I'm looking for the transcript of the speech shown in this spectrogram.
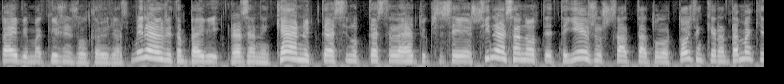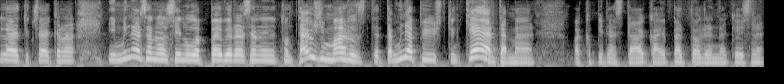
Päivi, mä kysyn sulta yhdessä. Minä yritän, Päivi Räsänen, käännyttää sinut tässä lähetyksessä. Ja jos sinä sanot, että Jeesus saattaa tulla toisen kerran tämänkin lähetyksen aikana, niin minä sanon sinulle, Päivi Räsänen, että on täysin mahdollista, että minä pystyn kääntämään, vaikka pidän sitä aika epätodennäköisenä,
